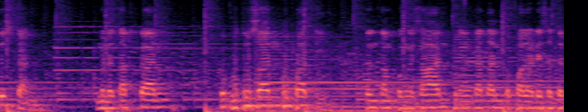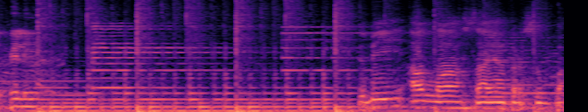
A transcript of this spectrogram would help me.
memutuskan menetapkan keputusan Bupati tentang pengesahan pengangkatan kepala desa terpilih. Demi Allah saya bersumpah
